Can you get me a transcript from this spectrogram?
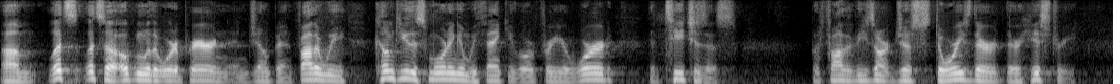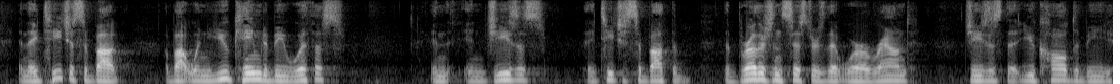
Um, let's let's uh, open with a word of prayer and, and jump in. Father, we come to you this morning and we thank you, Lord, for your word that teaches us. But Father, these aren't just stories; they're they're history, and they teach us about about when you came to be with us, in, in Jesus. They teach us about the, the brothers and sisters that were around Jesus that you called to be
